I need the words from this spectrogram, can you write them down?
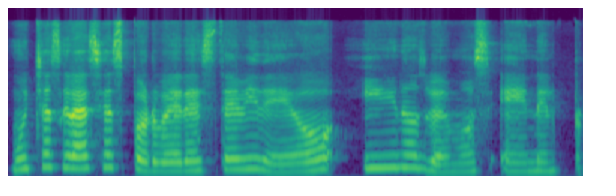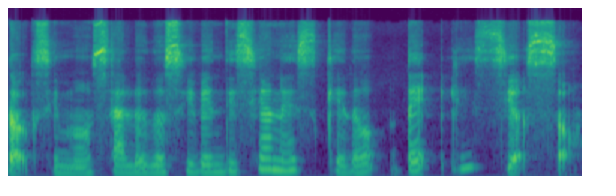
Muchas gracias por ver este video y nos vemos en el próximo. Saludos y bendiciones. Quedó delicioso.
